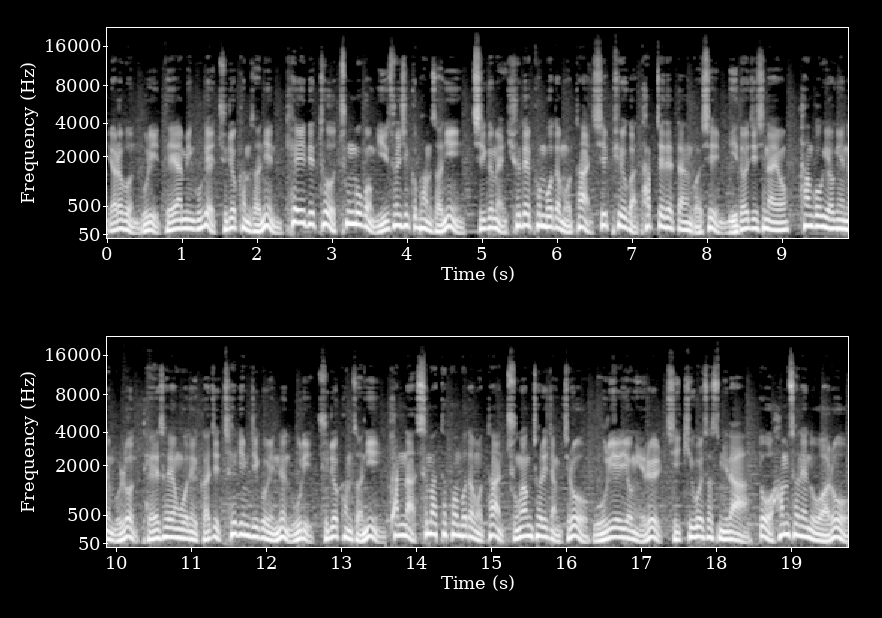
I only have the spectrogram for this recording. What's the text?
여러분, 우리 대한민국의 주력 함선인 KD2 충무공 이순신급 함선이 지금의 휴대폰보다 못한 CPU가 탑재됐다는 것이 믿어지시나요? 한국 영해는 물론 대서양 원해까지 책임지고 있는 우리 주력 함선이 한나 스마트폰보다 못한 중앙 처리 장치로 우리의 영해를 지키고 있었습니다. 또 함선의 노화로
